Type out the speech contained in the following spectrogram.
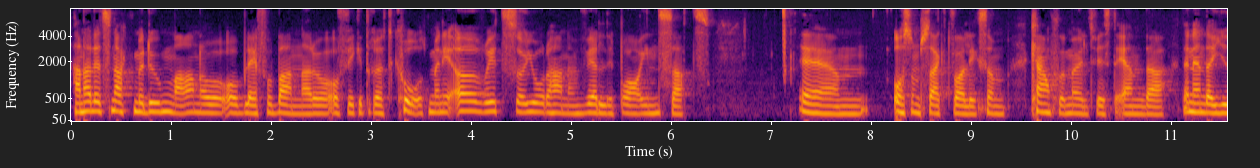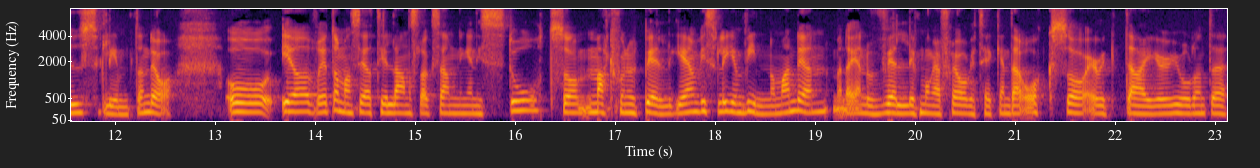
han hade ett snack med domaren och, och blev förbannad och, och, fick ett rött kort men i övrigt så gjorde han en väldigt bra insats. Um, och som sagt var liksom kanske möjligtvis det enda, den enda ljusglimten då. Och i övrigt om man ser till landslagssamlingen i stort så matchen mot Belgien, visserligen vinner man den men det är ändå väldigt många frågetecken där också. Eric Dyer gjorde inte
